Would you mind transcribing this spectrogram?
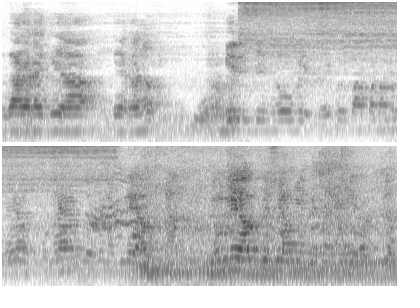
Ang gaya kay kaya, kaya kano, Virgin Owen. Ay ko ipapanalo mo lang. Kasi mag-layout niya. Yung layout kasi ang na dyan.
